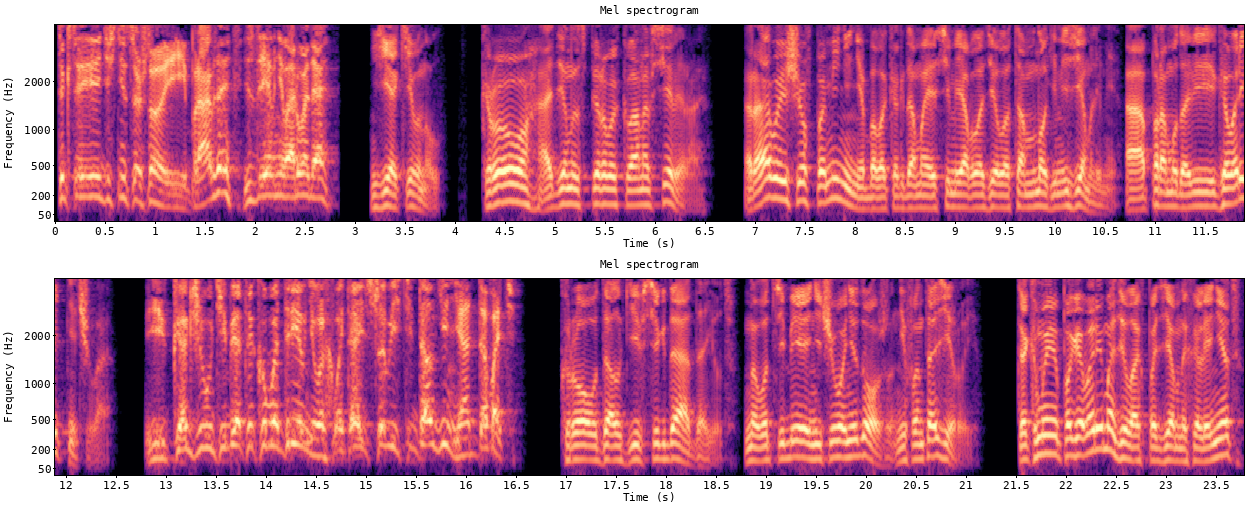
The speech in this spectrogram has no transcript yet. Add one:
Так ты, десница, что, и правда из древнего рода?» Я кивнул. Кроу — один из первых кланов Севера. Равы еще в помине не было, когда моя семья владела там многими землями, а про Мудави говорить нечего. «И как же у тебя такого древнего хватает совести долги не отдавать?» Кроу долги всегда отдают, но вот тебе ничего не должен, не фантазируй. Так мы поговорим о делах подземных или нет?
